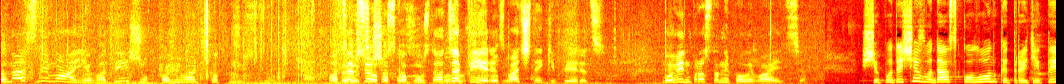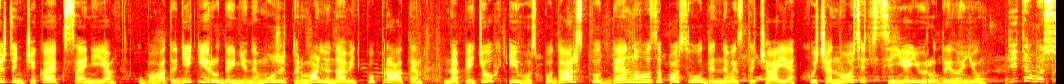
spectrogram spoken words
У нас немає води, щоб полювати капусту. Оце все, що з капусти. Оце перець, бачите, який перець. Бо він просто не поливається. Що потече вода з колонки, третій тиждень чекає Ксенія. У багатодітній родині не можуть нормально навіть попрати. На п'ятьох і господарство денного запасу води не вистачає, хоча носять всією родиною. Дітям ось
